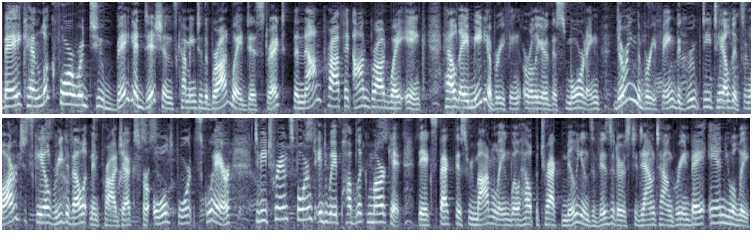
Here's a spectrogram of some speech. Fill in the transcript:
Bay can look forward to big additions coming to the Broadway district. The nonprofit On Broadway Inc. held a media briefing earlier this morning. During the briefing, the group detailed its large-scale redevelopment projects for Old Fort Square to be transformed into a public market. They expect this remodeling will help attract millions of visitors to downtown Green Bay annually.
